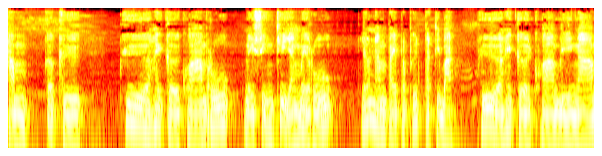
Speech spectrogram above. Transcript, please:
ธรรมก็คือ เพื่อให้เกิดความรู้ในสิ่งที่ยังไม่รู้ แล้วนำไปประพฤติปฏิบัติ เพื่อให้เกิดความดีงาม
